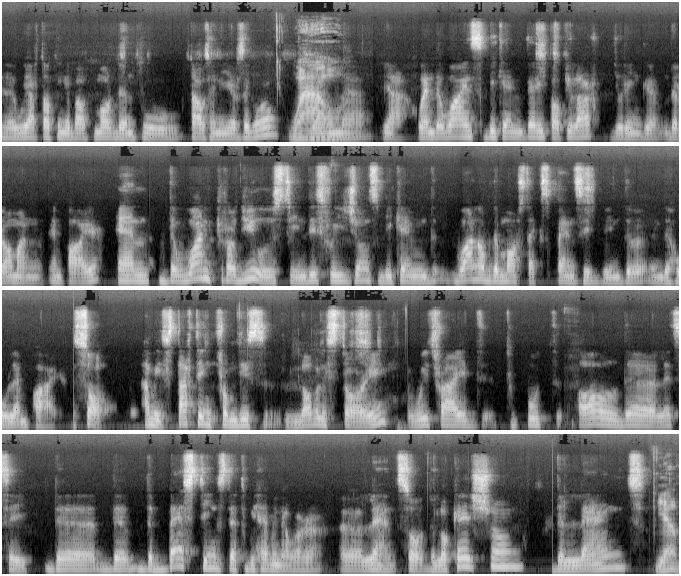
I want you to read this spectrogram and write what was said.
Uh, we are talking about more than 2000 years ago. Wow. When, uh, yeah when the wines became very popular during uh, the roman empire. And the wine produced in these regions became one of the most expensive in the in the whole empire. So I mean, starting from this lovely story, we tried to put all the, let's say, the the, the best things that we have in our uh, land. So the location, the land, yeah,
